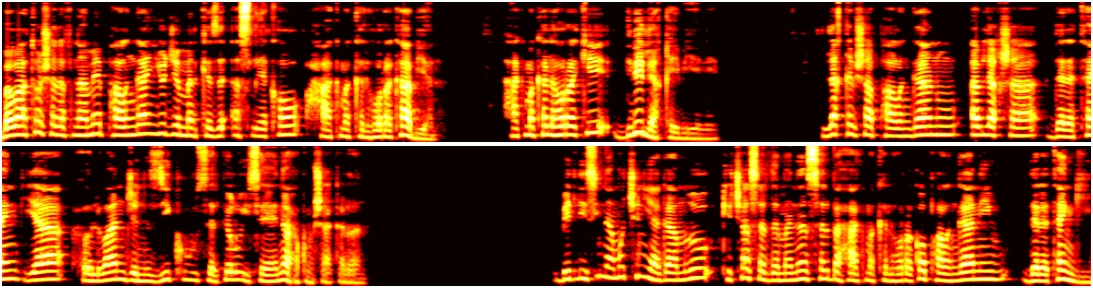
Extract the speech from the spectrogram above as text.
بەواتۆ شەرفنامێ پاڵنگان یوجە مرکزە ئەسلیەکە و حاکمەکە هۆڕەکە بیان حاکمەکە لە هۆڕەکی دوێ لە قێبیێنی لە قیبشا پاڵنگان و ئەو لەخشا دەرەتەنگ یا حۆلوان جنزیک و سەرپێڵ و ئیسەیەنە حکومشاکردن بێدلیسی نامۆ چین یاگاملۆ کێچا سەردەمەنە سەر بە حاکمەکە هۆڕەکە و پاڵنگانی و دەرەتەنگی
